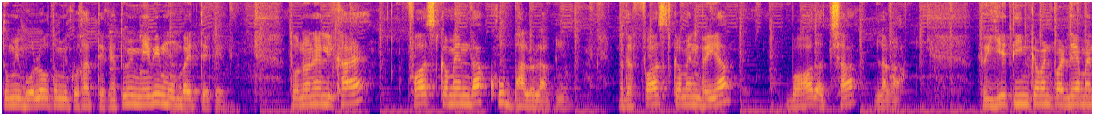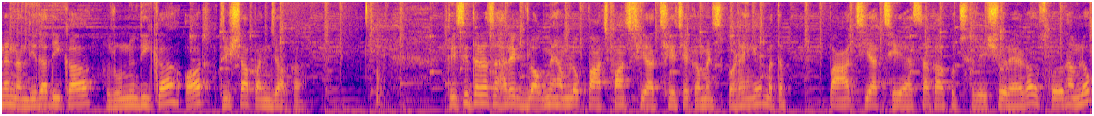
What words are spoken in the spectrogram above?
तुम्हें बोलो, तुम्हें कोथा देखें तुम्हें मे बी मुंबई देखे तो उन्होंने लिखा है, फ़र्स्ट कमेंट दा खूब भालो लागलो। मतलब फ़र्स्ट कमेंट भैया, बहुत अच्छा लगा। तो ये तीन कमेंट पढ़ लिया मैंने, नंदिता दी का, रूनू दी का और त्रिशा पंजा का। तो इसी तरह से हर एक ब्लॉग में हम लोग पाँच पाँच या छः छः कमेंट्स पढ़ेंगे मतलब पाँच या छः ऐसा का कुछ रेशियो रहेगा, उसको बाद हम लोग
